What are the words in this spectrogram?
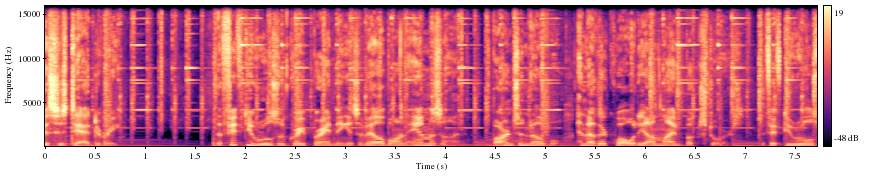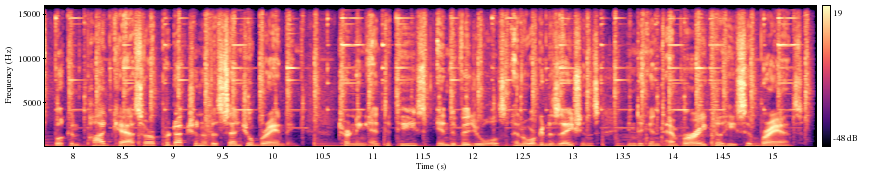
This is Tad. The 50 Rules of Great Branding is available on Amazon, Barnes & Noble, and other quality online bookstores. The 50 Rules book and podcasts are a production of Essential Branding, turning entities, individuals, and organizations into contemporary cohesive brands.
